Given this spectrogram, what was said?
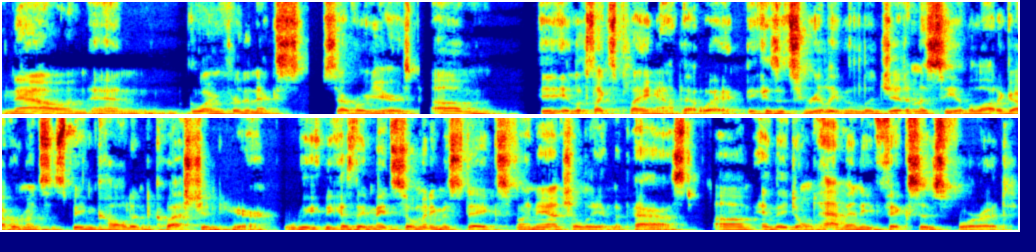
now and, and going for the next several years. Um, it, it, looks like it's playing out that way because it's really the legitimacy of a lot of governments that's being called into question here we, because they made so many mistakes financially in the past um, and they don't have any fixes for it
